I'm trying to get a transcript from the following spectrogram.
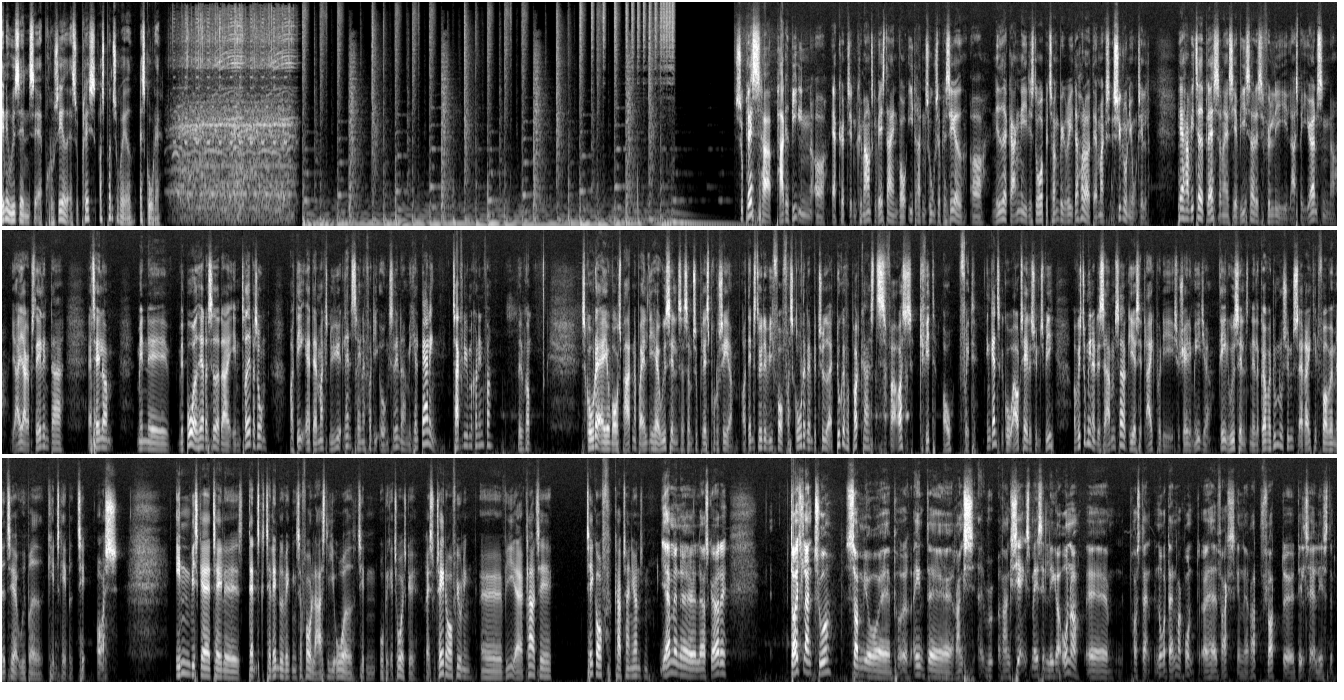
Denne udsendelse er produceret af Suples og sponsoreret af Skoda. Suples har pakket bilen og er kørt til den københavnske Vestegn, hvor Idrættens Hus er placeret, og nede ad gangene i det store betonbyggeri, der holder Danmarks Cykelunion til. Her har vi taget plads, og når jeg siger vi, så er det selvfølgelig Lars B. Jørgensen og jeg, Jakob Stelin, der er tale om. Men øh, ved bordet her, der sidder der en tredje person, og det er Danmarks nye landstræner for de unge talenter, Michael Berling. Tak fordi du må komme ind for. Velkommen. Skoda er jo vores partner på alle de her udsendelser, som Suples producerer. Og den støtte, vi får fra Skoda, den betyder, at du kan få podcasts fra os kvit og frit. En ganske god aftale, synes vi. Og hvis du mener det samme, så giv os et like på de sociale medier, del udsendelsen, eller gør, hvad du nu synes er rigtigt for at være med til at udbrede kendskabet til os. Inden vi skal tale dansk talentudvikling, så får Lars lige ordet til den obligatoriske resultatoverflyvning. Øh, vi er klar til take-off, kaptajn Jørgensen. Ja, men øh, lad os gøre det. Deutschland Tour, som jo øh, på rent øh, range, rangeringsmæssigt ligger under øh, Nord-Danmark rundt, og havde faktisk en øh, ret flot øh, deltagerliste.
